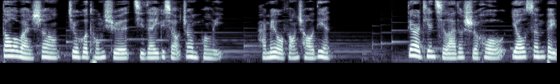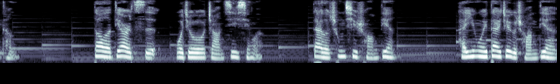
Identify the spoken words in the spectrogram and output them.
到了晚上，就和同学挤在一个小帐篷里，还没有防潮垫。第二天起来的时候，腰酸背疼。到了第二次，我就长记性了，带了充气床垫，还因为带这个床垫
